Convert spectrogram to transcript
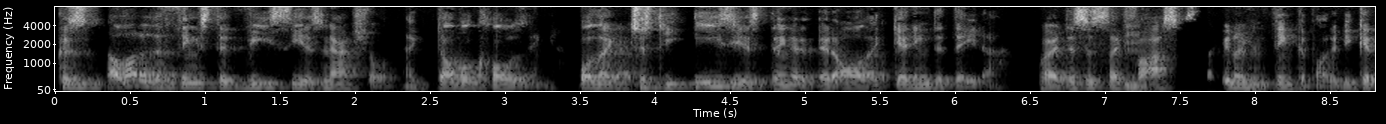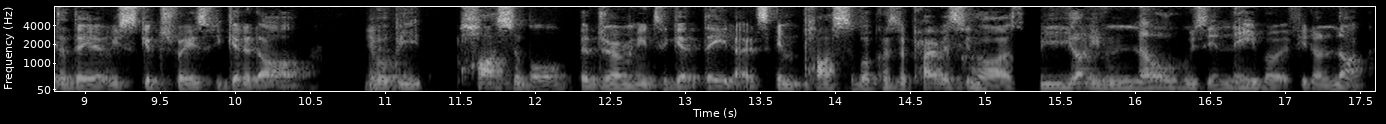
because a lot of the things that we see as natural, like double closing or like just the easiest thing at, all, like getting the data, right? This is like mm. for us, we don't even think about it. We get the data, we skip trace, we get it all. Yeah. It will be impossible in Germany to get data. It's impossible because the privacy laws, you don't even know who's your neighbor if you don't knock.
